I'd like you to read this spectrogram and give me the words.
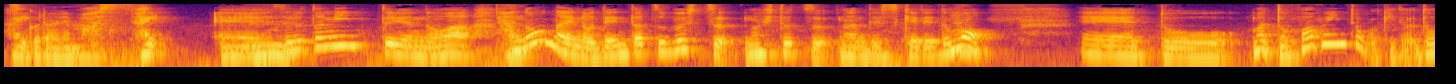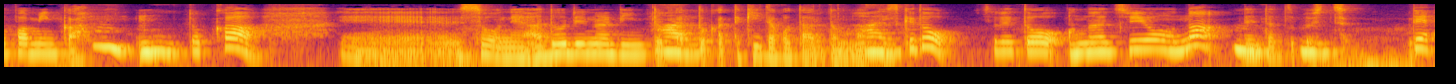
作られます。はい。えーうんセロトニンというのは、はい脳内の伝達物質の一つなんですけれども、えっ、と、まあ、ドパミンとか聞いた？ドーパミンか。うんうんとか、えーそうね、アドレナリンとかはいとかって聞いたことあると思うんですけど、それと同じような伝達物質。で、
